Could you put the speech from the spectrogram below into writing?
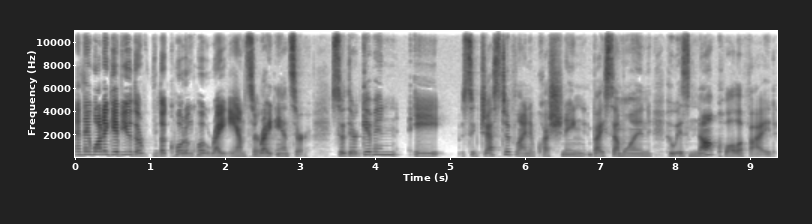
And they want to give you the the quote unquote right answer. Right answer. So they're given a suggestive line of questioning by someone who is not qualified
